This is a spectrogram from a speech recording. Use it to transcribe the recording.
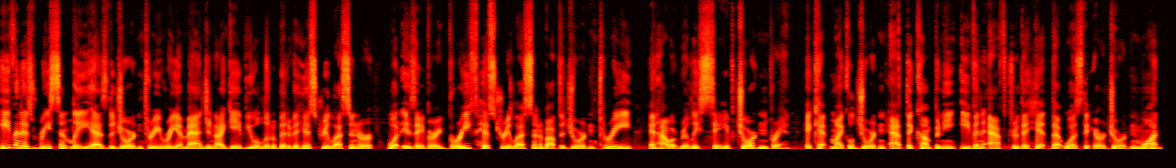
Even as recently as the Jordan 3 reimagined, I gave you a little bit of a history lesson or what is a very brief history lesson about the Jordan 3 and how it really saved Jordan brand. It kept Michael Jordan at the company even after the hit that was the Air Jordan 1.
